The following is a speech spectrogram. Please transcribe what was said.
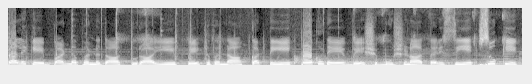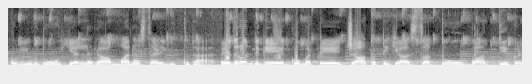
ತಲೆಗೆ ಬಣ್ಣ ಬಣ್ಣದ ತುರಾಯಿ, ಪೇಟವನ್ನ ಕಟ್ಟಿ, ಪೊಗಡೆ, ವೇಷಭೂಷಣ ಧರಿಸಿ ಸುಗ್ಗಿ ಕುಣಿಯುವುದು ಎಲ್ಲರ ಮನ ಸೆಳೆಯುತ್ತದೆ ಇದರೊಂದಿಗೆ ಗುಮ್ಮಟೆ, ಜಾಗತಿಯ ಸದ್ದು, ವಾದ್ಯಗಳ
